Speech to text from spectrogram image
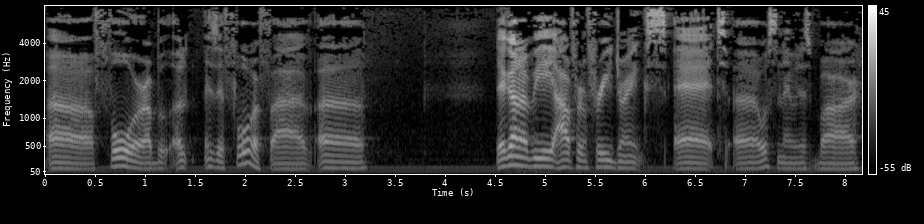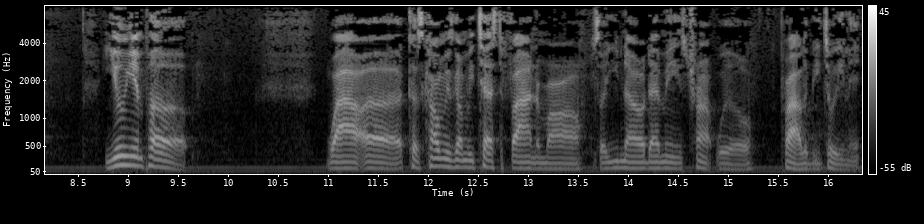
uh four uh, is it four or five? Uh they're gonna be offering free drinks at uh what's the name of this bar? Union pub. Wow uh because comey's gonna be testifying tomorrow so you know that means trump will probably be tweeting it.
